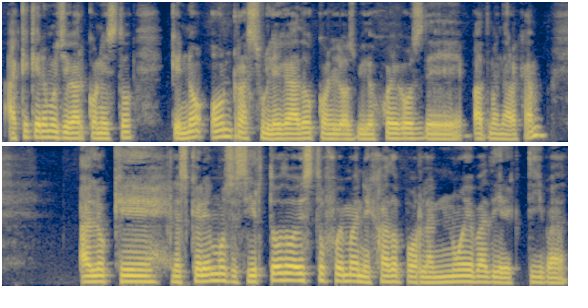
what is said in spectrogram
¿A qué queremos llegar con esto? Que no honra su legado con los videojuegos de Batman Arkham. a lo que les queremos decir, todo esto fue manejado por la nueva directiva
